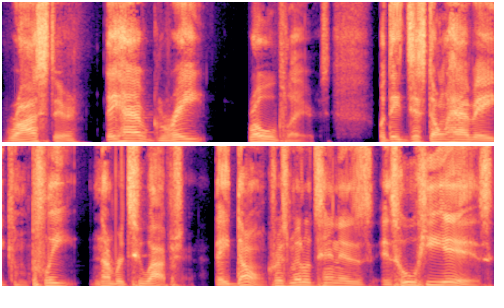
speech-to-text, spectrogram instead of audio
roster, they have great role players, but they just don't have a complete number two option. They don't. Khris Middleton is is who he is.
